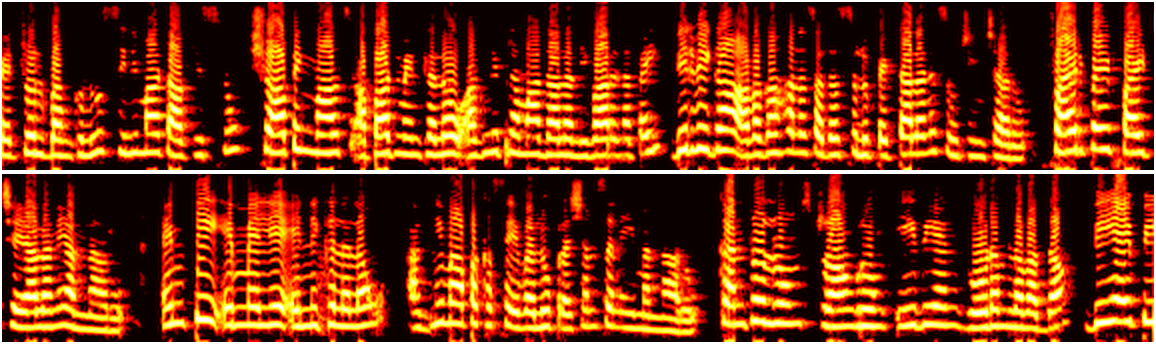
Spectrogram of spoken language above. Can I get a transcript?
పెట్రోల్ బంకులు సినిమా టాకీస్లు షాపింగ్ మాల్స్ అపార్ట్మెంట్లలో అగ్ని ప్రమాదాల నివారణపై విరివిగా అవగాహన సదస్సులు పెట్టాలని సూచించారు. ఫైర్ పై ఫైట్ చేయాలని అన్నారు. ఎంపీ ఎమ్మెల్యే ఎన్నికలలో అగ్నిమాపక సేవలు ప్రశంసనీయమన్నారు. Control room strong room EVM గోడంల వద్ద విఐపి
